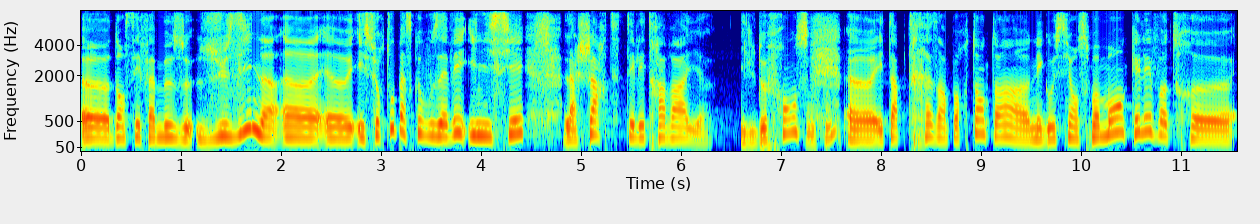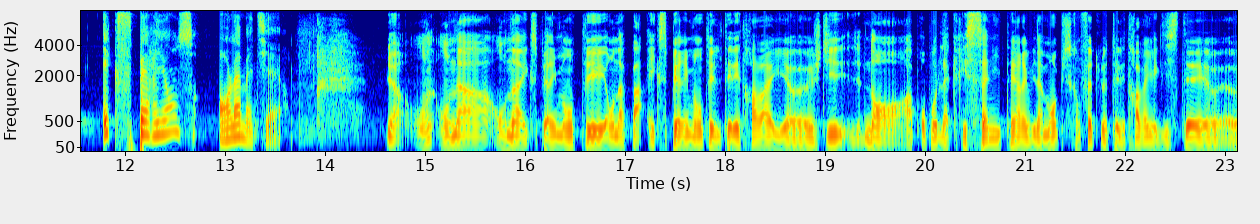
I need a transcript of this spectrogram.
euh, dans ces fameuses usines. euh, euh, et surtout parce que vous avez initié la charte télétravail. Île-de-France, euh, étape très importante, hein, négociée en ce moment. Quelle est votre euh, expérience en la matière? Bien, on, on a, on a expérimenté, on n'a pas expérimenté le télétravail, euh, je dis, non, à propos de la crise sanitaire, évidemment, puisqu'en fait le télétravail existait euh,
